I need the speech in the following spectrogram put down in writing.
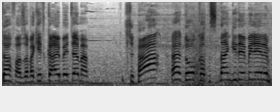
Daha fazla vakit kaybetemem. Ha? Doğu kapısından gidebilirim.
